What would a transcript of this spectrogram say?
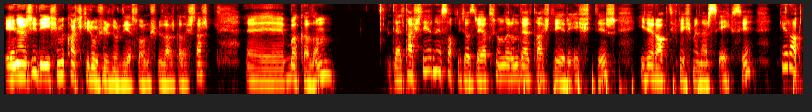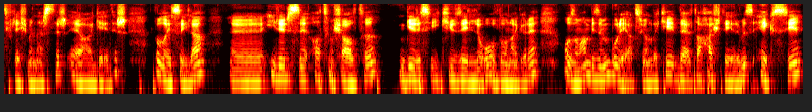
enerji değişimi kaç kilojüldür diye sormuş biz arkadaşlar. Ee, bakalım. Delta H değerini hesaplayacağız. Reaksiyonların delta H değeri eşittir. İleri aktifleşme enerjisi eksi. Geri aktifleşme enerjisidir. EAG'dir. Dolayısıyla e, ilerisi 66, gerisi 250 olduğuna göre o zaman bizim bu reaksiyondaki delta H değerimiz eksi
